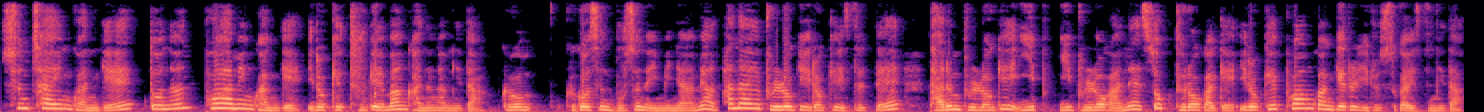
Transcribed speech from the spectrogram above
순차인 관계 또는 포함인 관계 이렇게 두 개만 가능합니다. 그건 그것은 무슨 의미냐면 하나의 블록이 이렇게 있을 때 다른 블록이 이, 이 블록 안에 쏙 들어가게 이렇게 포함 관계를 이룰 수가 있습니다.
